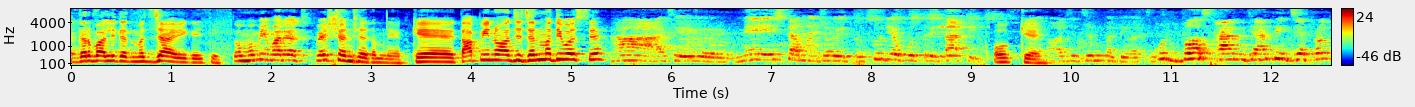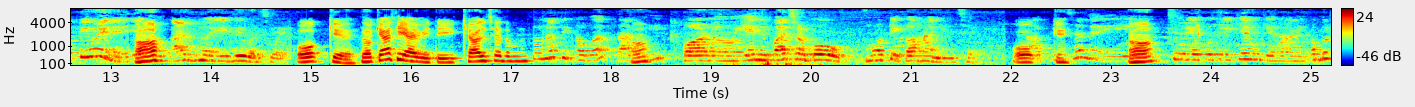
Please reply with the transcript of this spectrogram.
ગરબા લીધે જ મજા આવી ગઈ હતી. તો મમ્મી મારે ક્વેશ્ચન છે તમને કે તાપીનો આજે જન્મદિવસ છે? આજે મેં ઇન્સ્ટામાં જોયું હતું સૂર્યપુત્રી તાપી. ઓકે. આજે જન્મદિવસ છે. ઉદ્ભવ સ્થાન જ્યાંથી જે પ્રગતિ હોય ને એ આજનો એ દિવસ હોય. ઓકે. તો ક્યાંથી આવી હતી? ખ્યાલ છે તમને? તો નથી ખબર પણ એની પાછળ બહુ મોટી કહાની છે. ઓકે. છે ને હા. સૂર્યપુત્રી કેમ કહેવાની ખબર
